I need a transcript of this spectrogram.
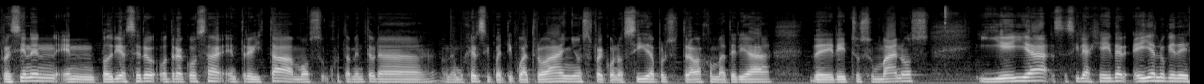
Recién en, Podría ser otra cosa, entrevistábamos justamente a una, una, mujer, 54 años, reconocida por su trabajo en materia de derechos humanos. Y ella, Cecilia Heider, ella lo que,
